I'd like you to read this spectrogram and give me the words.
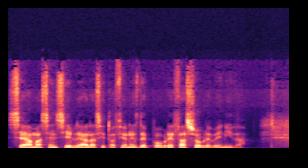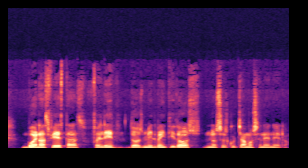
sea más sensible a las situaciones de pobreza sobrevenida. Buenas fiestas, feliz 2022, nos escuchamos en enero.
